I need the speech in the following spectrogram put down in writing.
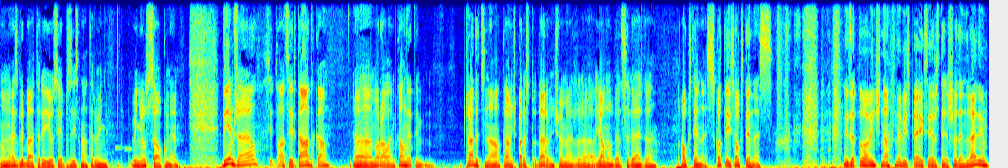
Un mēs gribētu arī jūs iepazīstināt ar viņu, viņu uzsaukumiem. Diemžēl situācija ir tāda, ka uh, morālajam kalnietim tradicionāli, kā viņš parasti to dara, viņš vienmēr uh, jauno gadu sagaida augstienēs, Skotijas augstienēs. Līdz ar to viņš nav, nebija spējīgs ierasties šodien raidījumā.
